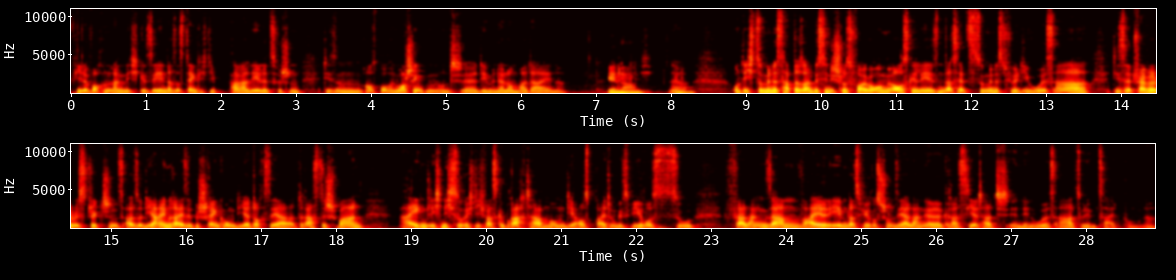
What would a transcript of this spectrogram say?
viele Wochen lang nicht gesehen. Das ist, denke ich, die Parallele zwischen diesem Ausbruch in Washington und äh, dem in der Lombardei. Ne? Genau. Ja. genau. Und ich zumindest habe da so ein bisschen die Schlussfolgerung rausgelesen, dass jetzt zumindest für die USA diese Travel Restrictions, also die Einreisebeschränkungen, die ja doch sehr drastisch waren, eigentlich nicht so richtig was gebracht haben, um die Ausbreitung des Virus zu verlangsamen, weil eben das Virus schon sehr lange grassiert hat in den USA zu dem Zeitpunkt. Ne?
